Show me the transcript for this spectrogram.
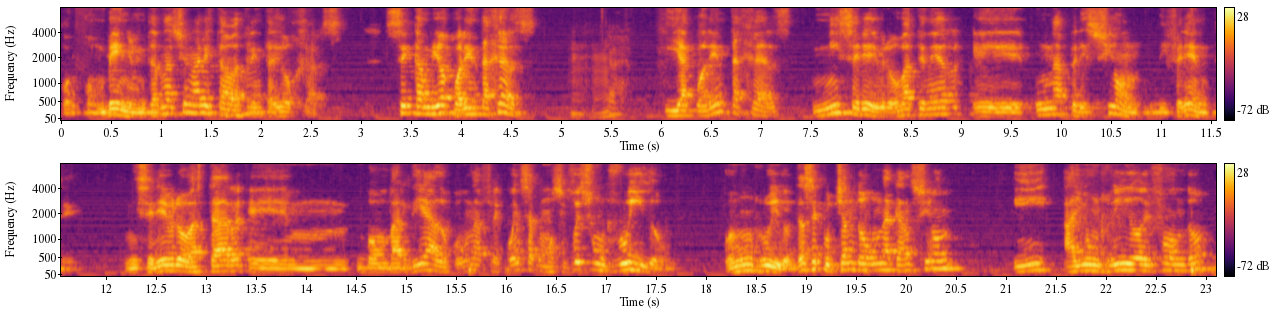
por convenio internacional, estaba a 32 Hz. Se cambió a 40 Hz. Ujú. Claro. Y a 40 Hz, mi cerebro va a tener eh, una presión diferente. Mi cerebro va a estar eh, bombardeado con una frecuencia como si fuese un ruido, con un ruido. Estás escuchando una canción y hay un ruido de fondo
